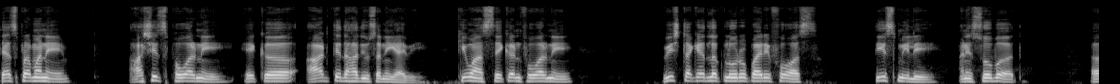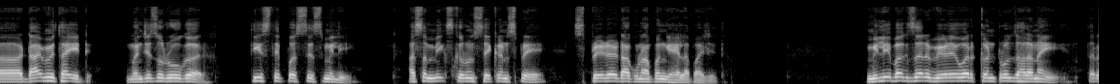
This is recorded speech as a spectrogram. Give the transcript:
त्याचप्रमाणे अशीच फवारणी एक आठ ते दहा दिवसांनी घ्यावी किंवा सेकंड फवारणी वीस टक्क्यातलं क्लोरोपायरिफॉस तीस मिली आणि सोबत डायमिथाईट म्हणजे जो रोगर तीस ते पस्तीस मिली असं मिक्स करून सेकंड स्प्रे स्प्रेडर टाकून आपण घ्यायला पाहिजेत. मिलीबग जर वेळेवर कंट्रोल झाला नाही तर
